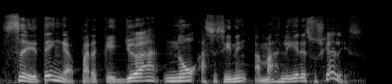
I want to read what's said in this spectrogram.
se detenga, para que ya no asesinen a más líderes sociales?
